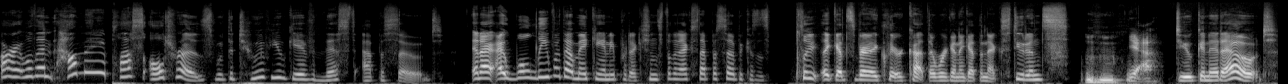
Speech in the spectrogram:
All right, well then, how many plus ultras would the two of you give this episode? And I, I will leave without making any predictions for the next episode because it's ple- like it's very clear cut that we're gonna get the next students Mm-hmm. Yeah. duking it out.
